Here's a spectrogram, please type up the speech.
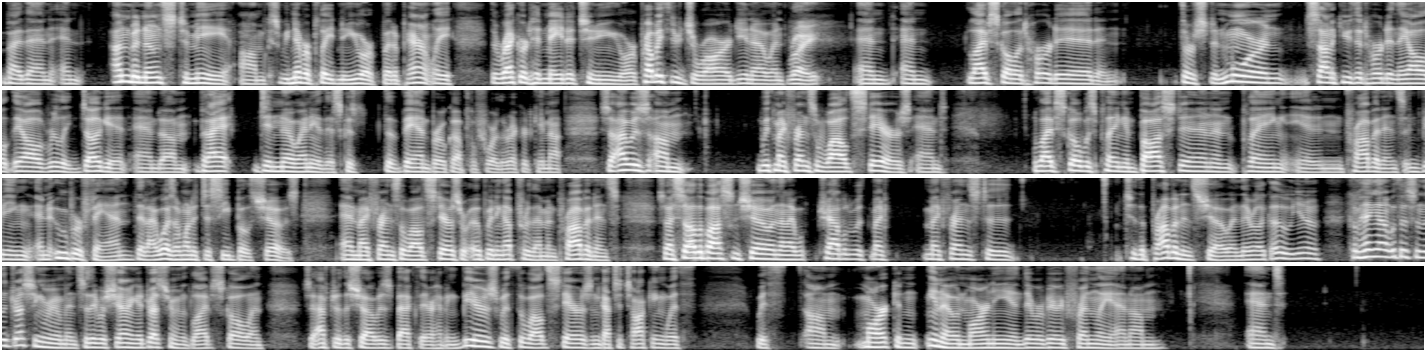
by then, and unbeknownst to me, because we never played New York, but apparently the record had made it to New York, probably through Gerard, you know, and Right. and and Live Skull had heard it, and Thurston Moore and Sonic Youth had heard it, and they all they all really dug it. And um, but I didn't know any of this because the band broke up before the record came out. So I was um, with my friends the Wild Stares, and Live Skull was playing in Boston and playing in Providence, and being an Uber fan that I was, I wanted to see both shows. And my friends, the Wild Stares, were opening up for them in Providence. So I saw the Boston show, and then I traveled with my my friends to to the Providence show, and they were like, "Oh, you know, come hang out with us in the dressing room." And so they were sharing a dressing room with Live Skull, and so after the show, I was back there having beers with the Wild Stares, and got to talking with with um, Mark and you know and Marnie, and they were very friendly, and um and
